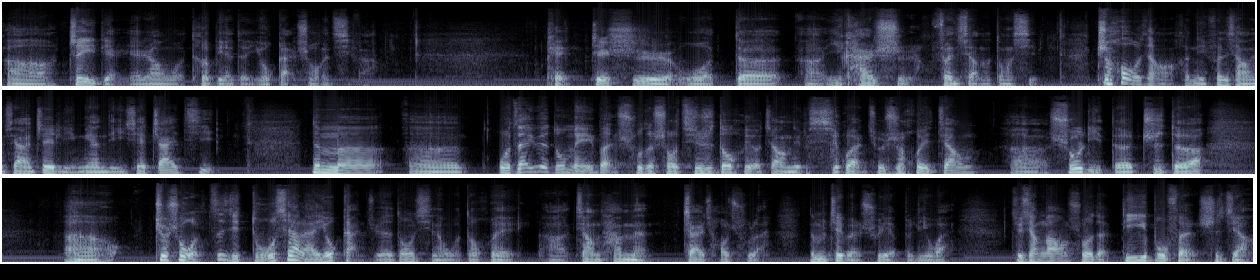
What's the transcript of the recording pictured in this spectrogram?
啊，这一点也让我特别的有感受和启发。OK，这是我的啊一开始分享的东西。之后，我想和你分享一下这里面的一些摘记。那么，呃，我在阅读每一本书的时候，其实都会有这样的一个习惯，就是会将呃书里的值得，呃，就是我自己读下来有感觉的东西呢，我都会啊将它们摘抄出来。那么这本书也不例外。就像刚刚说的，第一部分是讲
